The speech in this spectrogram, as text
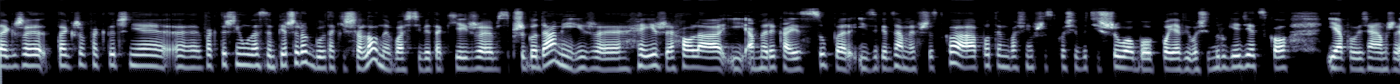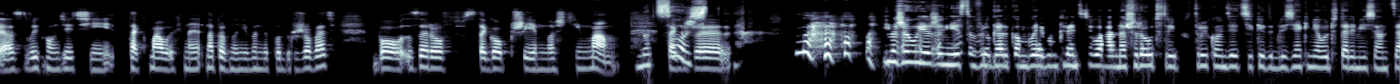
Także, także faktycznie, e, faktycznie u nas ten pierwszy rok był taki szalony właściwie, taki, że z przygodami i że hej, że hola i Ameryka jest super i zwiedzamy wszystko, a potem właśnie wszystko się wyciszyło, bo pojawiło się drugie dziecko i ja powiedziałam, że ja z dwójką dzieci tak małych na pewno nie będę podróżować, bo zero z tego przyjemności mam. No coś Także ja żałuję, że nie jestem vlogerką, bo jakbym kręciła nasz road trip z trójką dzieci, kiedy bliźniaki miały 4 miesiące,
